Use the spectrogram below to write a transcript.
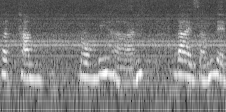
พธรรมพรหมวิหาร ได้สำเร็จ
